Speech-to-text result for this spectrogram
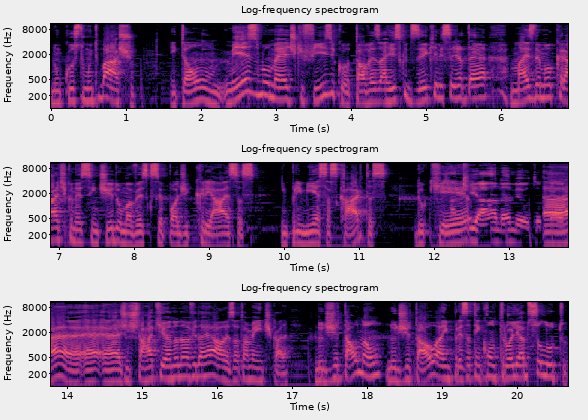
num custo muito baixo. Então, mesmo o Magic físico, talvez arrisco dizer que ele seja até mais democrático nesse sentido, uma vez que você pode criar essas. imprimir essas cartas, do que. Hackear, né, meu? Total. É, é, é, a gente tá hackeando na vida real, exatamente, cara. No digital, não. No digital, a empresa tem controle absoluto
